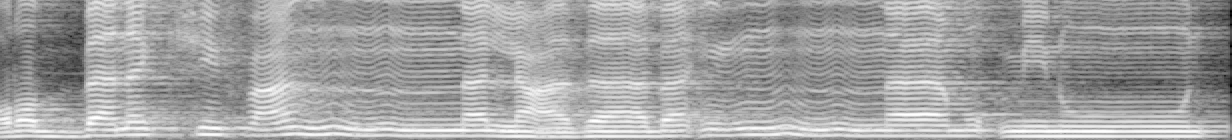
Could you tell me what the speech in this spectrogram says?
ربنا اكشف عنا العذاب إنا مؤمنون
